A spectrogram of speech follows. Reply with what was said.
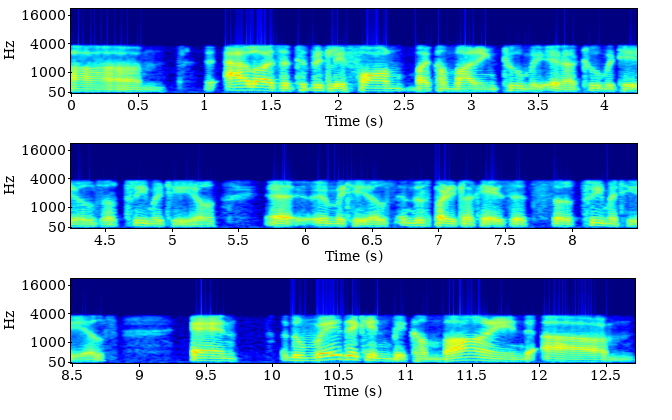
um, alloys are typically formed by combining two you know two materials or three material uh, materials. In this particular case, it's sort of three materials, and the way they can be combined, um,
